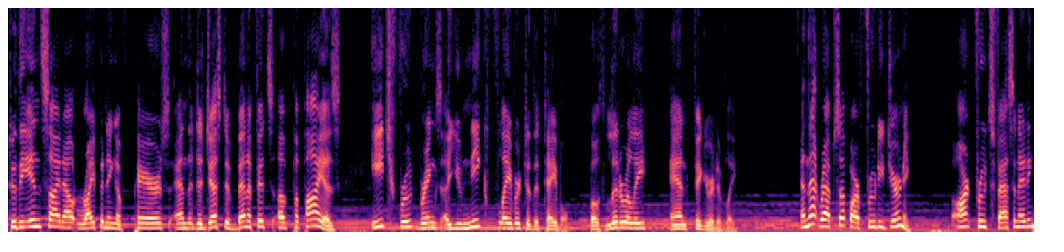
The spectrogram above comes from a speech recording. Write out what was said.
to the inside-out ripening of pears and the digestive benefits of papayas, each fruit brings a unique flavor to the table, both literally and figuratively. And that wraps up our fruity journey. Aren't fruits fascinating?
